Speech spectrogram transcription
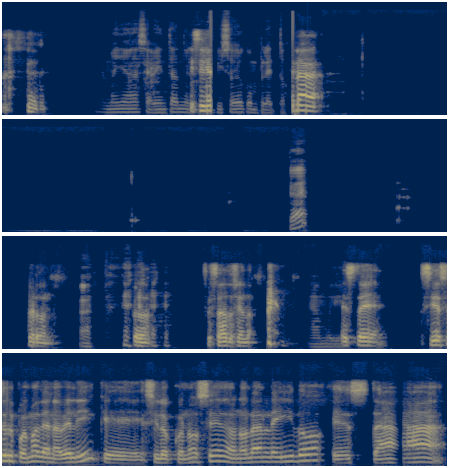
Mañana se avientan el sí. episodio completo. ¿Ah? Perdón, Ah. perdón, se estaba haciendo. Ah, muy bien. Este, sí es el poema de Annabel Lee, que si lo conocen o no lo han leído, está, a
